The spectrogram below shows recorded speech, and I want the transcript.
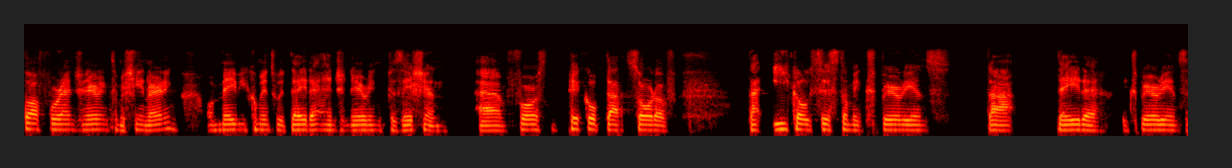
software engineering to machine learning, or maybe come into a data engineering position um, first, pick up that sort of that ecosystem experience, that data experience.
